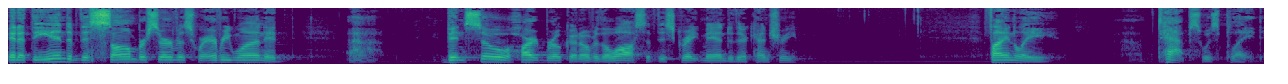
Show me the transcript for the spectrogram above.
And at the end of this somber service, where everyone had uh, been so heartbroken over the loss of this great man to their country, finally, uh, Taps was played.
